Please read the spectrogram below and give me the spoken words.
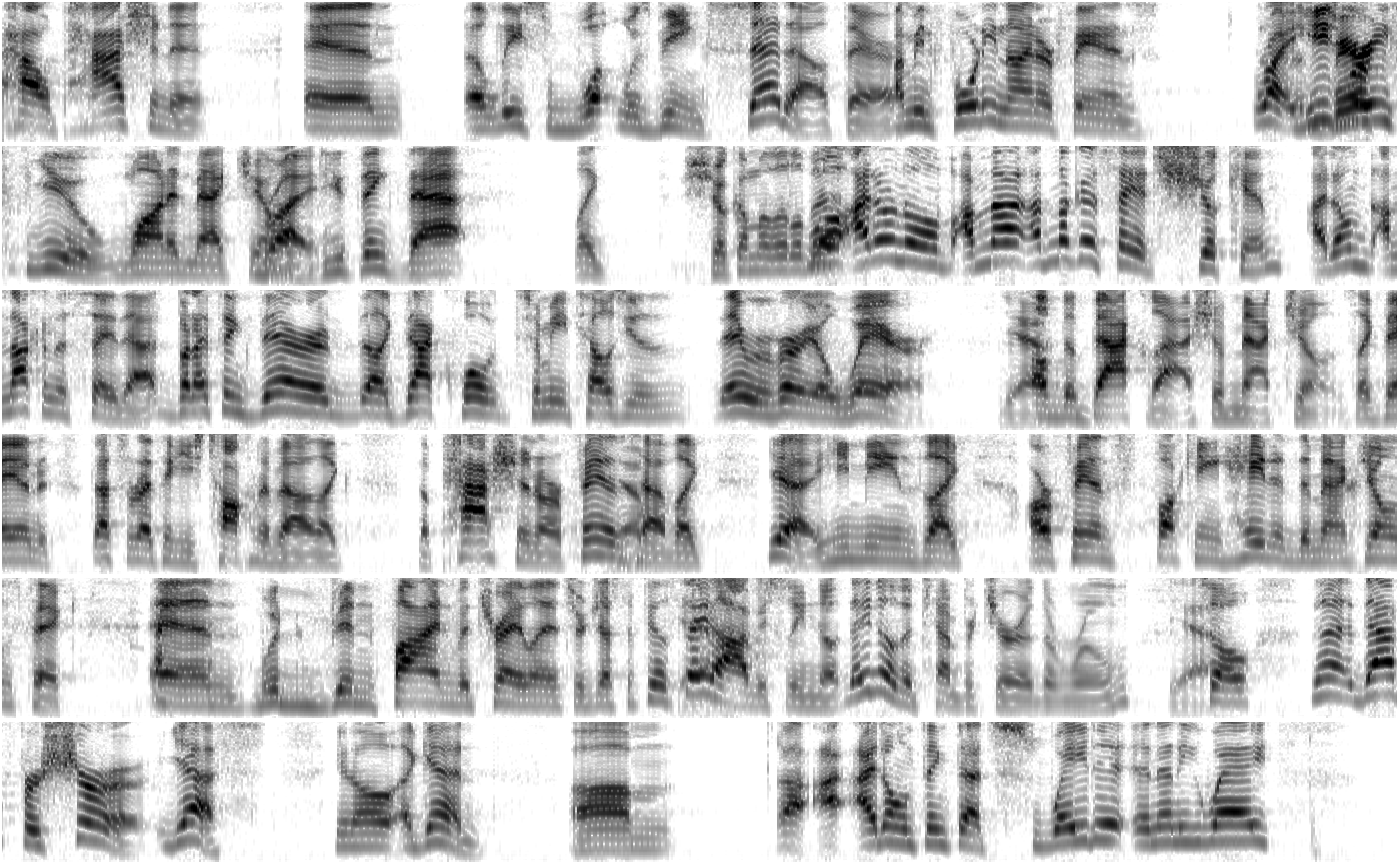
how passionate and at least what was being said out there. I mean, 49er fans, Right, he's very ref- few wanted Mac Jones. Right. Do you think that, like, shook him a little bit? Well, I don't know if I'm not. I'm not going to say it shook him. I don't. I'm not going to say that. But I think there, like that quote to me tells you they were very aware Yeah. of the backlash of Mac Jones. Like they, under, that's what I think he's talking about. Like the passion our fans Yep. have. Like yeah, he means like our fans fucking hated the Mac Jones pick. And would have been fine with Trey Lance or Justin Fields. They obviously know. They know the temperature of the room. Yeah. So that, that for sure, yes. You know, again, Um, I, I don't think that swayed it in any way,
